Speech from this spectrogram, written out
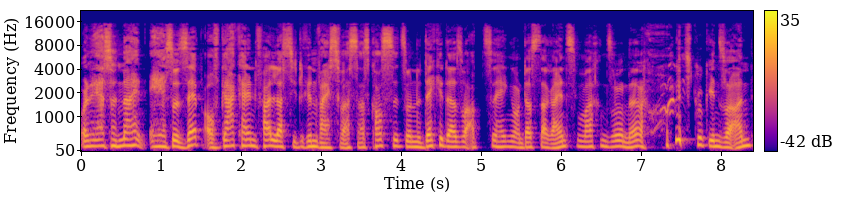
Und er so, nein, ey, so Sepp, auf gar keinen Fall, lass die drin, weißt du was, das kostet, so eine Decke da so abzuhängen und das da reinzumachen, so, ne? Und ich guck ihn so an,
